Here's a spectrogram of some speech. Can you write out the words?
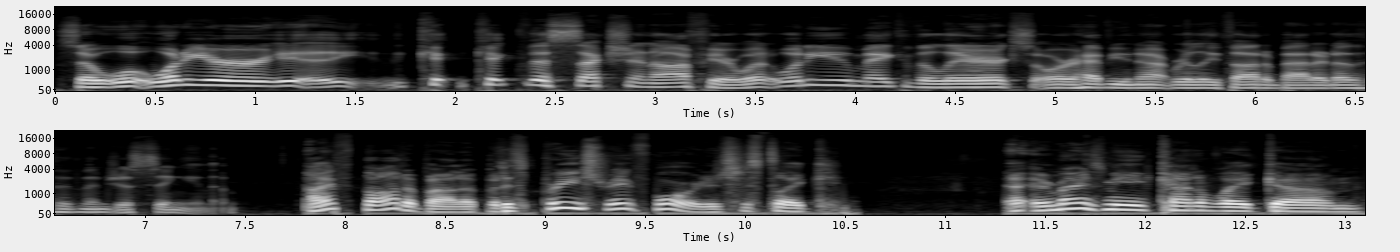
So, wh- what are your uh, kick, kick this section off here? What what do you make of the lyrics, or have you not really thought about it other than just singing them? I've thought about it, but it's pretty straightforward. It's just like it reminds me kind of like um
